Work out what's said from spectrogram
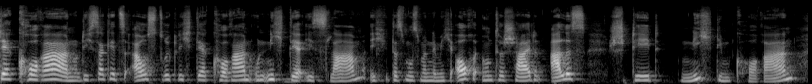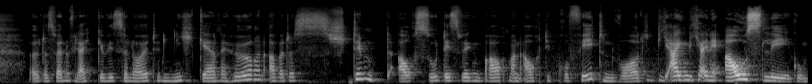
der Koran, und ich sage jetzt ausdrücklich der Koran und nicht der Islam, ich, das muss man nämlich auch unterscheiden, alles steht nicht im Koran. Äh, das werden vielleicht gewisse Leute nicht gerne hören, aber das stimmt auch so. Deswegen braucht man auch die Prophetenworte, die eigentlich eine Auslegung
